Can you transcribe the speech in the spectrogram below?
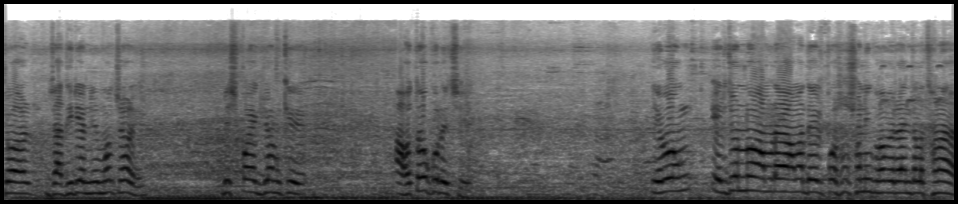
চর জাদিরিয়া নির্মল চরে বেশ কয়েকজনকে আহতও করেছে। এবং এর জন্য আমরা আমাদের প্রশাসনিকভাবে রায়নতলা থানার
